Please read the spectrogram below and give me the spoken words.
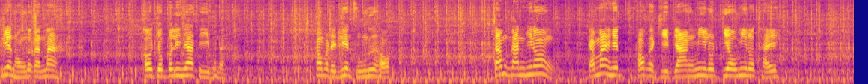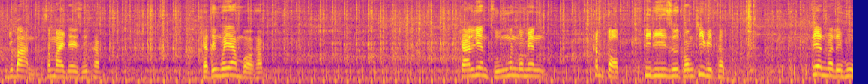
เลี้ยนของเดียวกันมา เขาจบปริญญาตรีพุ่นนะเข้ามาได้เรียนสูงคือเขาจำกันพี่น้องกลับมาเฮ็ดเขาก็กรีดยางมีรถเกี่ยวมีรถไถอยู่บ้านสบายใจสุดครับแต่ถึงพยายามบอกครับ การเรียนสูงมันโมเมนคำตอบที่ดีสุดของชีวิตครับเรียนมาได้หู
